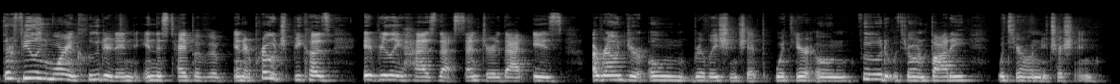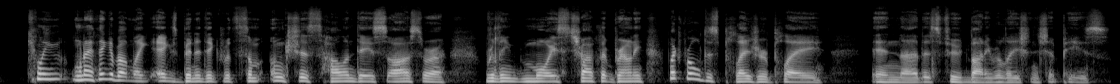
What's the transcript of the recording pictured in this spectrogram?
they're feeling more included in, in this type of a, an approach because it really has that center that is around your own relationship with your own food, with your own body, with your own nutrition. Kelly, when I think about like eggs Benedict with some unctuous hollandaise sauce or a really moist chocolate brownie, what role does pleasure play in uh, this food body relationship piece?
